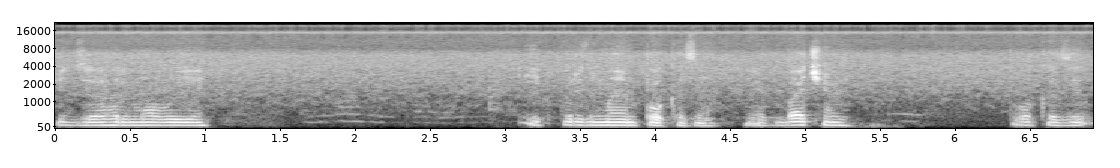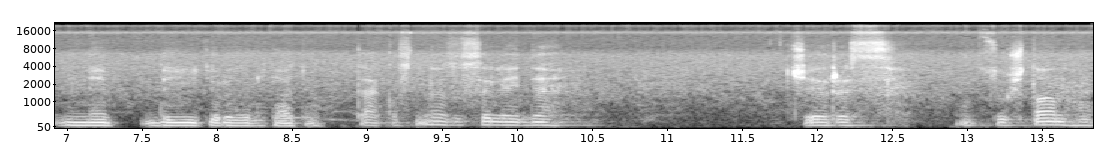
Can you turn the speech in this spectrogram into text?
чуть загальмовує. І тепер знімаємо покази. Як бачимо, покази не дають результатів. Так, основне зусилля йде через цю штангу,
